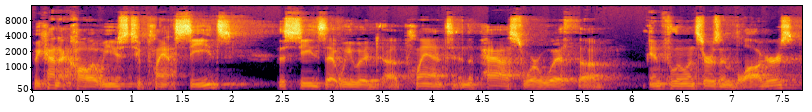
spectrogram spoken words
We kind of call it, we used to plant seeds. The seeds that we would uh, plant in the past were with uh, influencers and bloggers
